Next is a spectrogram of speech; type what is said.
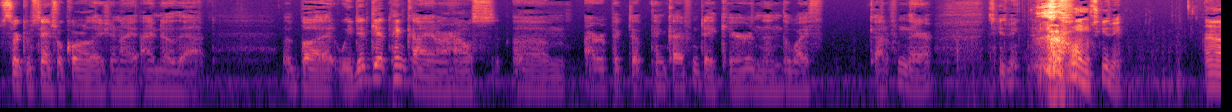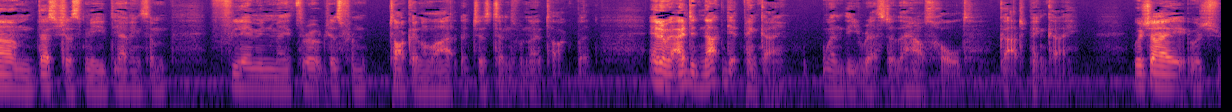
circumstantial correlation. I I know that, but we did get pink eye in our house. Um, Ira picked up pink eye from daycare, and then the wife got it from there. Excuse me. Excuse me. Um, that's just me having some phlegm in my throat just from talking a lot. It just tends when I talk. But anyway, I did not get pink eye when the rest of the household got pink eye, which I, which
